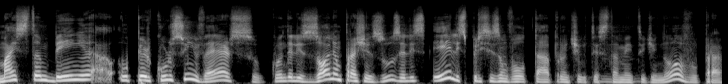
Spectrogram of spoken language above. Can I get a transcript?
mas também a- o percurso inverso. Quando eles olham para Jesus, eles, eles precisam voltar para o Antigo Testamento de novo, para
